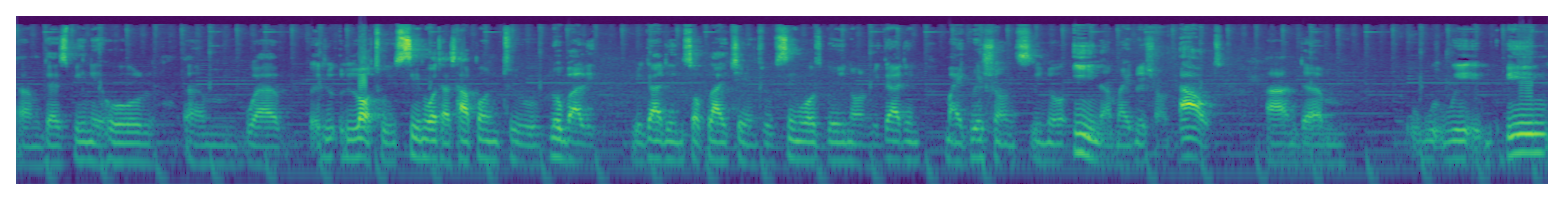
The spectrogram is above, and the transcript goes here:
Um, there's been a whole um, a lot we've seen what has happened to globally regarding supply chains. We've seen what's going on regarding migrations, you know, in and migration out. And um, we being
